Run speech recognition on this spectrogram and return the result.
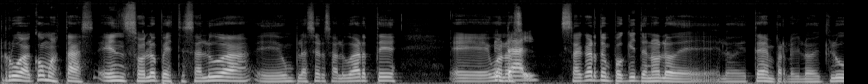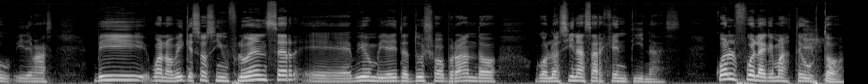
Rúa, ¿cómo estás? Enzo López te saluda, eh, un placer saludarte. Eh, bueno, ¿Qué tal? sacarte un poquito, ¿no? Lo de, lo de Temperley, lo del club y demás. Vi, bueno, vi que sos influencer, eh, vi un videito tuyo probando golosinas argentinas. ¿Cuál fue la que más te gustó?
